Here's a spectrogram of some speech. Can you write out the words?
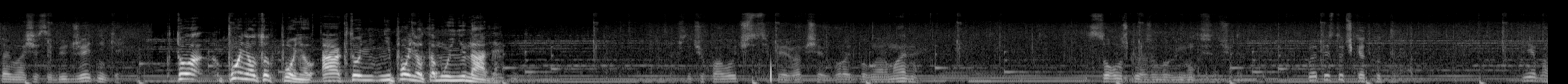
Сами вообще все бюджетники. Кто понял, тот понял, а кто не понял, тому и не надо. Так что что получится теперь вообще вроде бы нормально. Солнышко даже выглянуло все что-то. Ну этой штучки откуда-то. Небо.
